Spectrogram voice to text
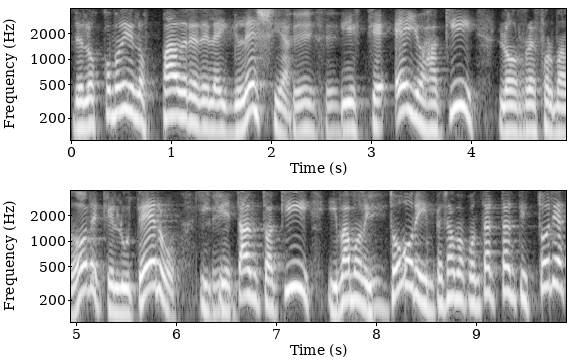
de los, como dicen, los padres de la iglesia. Sí, sí. Y es que ellos aquí, los reformadores, que Lutero, y Sí. que tanto aquí, y vamos a la historia, y empezamos a contar tanta historia,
